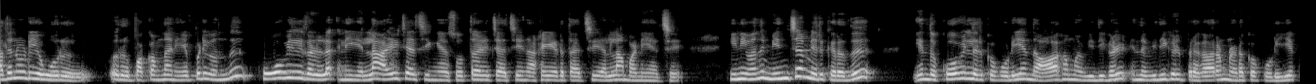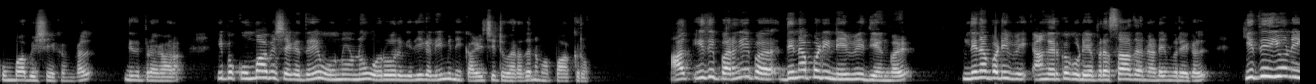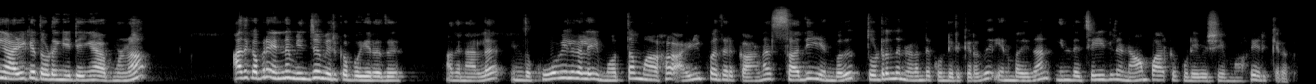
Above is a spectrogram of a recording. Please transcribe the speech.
அதனுடைய ஒரு ஒரு பக்கம் தான் எப்படி வந்து கோவில்களில் நீங்கள் எல்லாம் அழிச்சாச்சுங்க. சொத்து அழிச்சாச்சு நகை எடுத்தாச்சு எல்லாம் பண்ணியாச்சு. இனி வந்து மிஞ்சம் இருக்கிறது இந்த கோவிலில் இருக்கக்கூடிய இந்த ஆகம விதிகள் இந்த விதிகள் பிரகாரம் நடக்கக்கூடிய கும்பாபிஷேகங்கள் இது பிரகாரம். இப்ப கும்பாபிஷேகத்தையும் ஒன்று ஒன்று ஒரு ஒரு விதிகளையும் இன்னைக்கு அழிச்சிட்டு வரதை நம்ம பார்க்குறோம் அது இது பாருங்க இப்ப தினப்படி நைவேத்தியங்கள் தினப்படி அங்கே அங்க இருக்கக்கூடிய பிரசாத நடைமுறைகள் இதையும் நீங்க அழிக்க தொடங்கிட்டீங்க அப்படின்னா அதுக்கப்புறம் என்ன மிஞ்சம் இருக்க போகிறது? அதனால இந்த கோவில்களை மொத்தமாக அழிப்பதற்கான சதி என்பது தொடர்ந்து நடந்து கொண்டிருக்கிறது என்பதை தான் இந்த செய்தியில நாம் பார்க்கக்கூடிய விஷயமாக இருக்கிறது.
